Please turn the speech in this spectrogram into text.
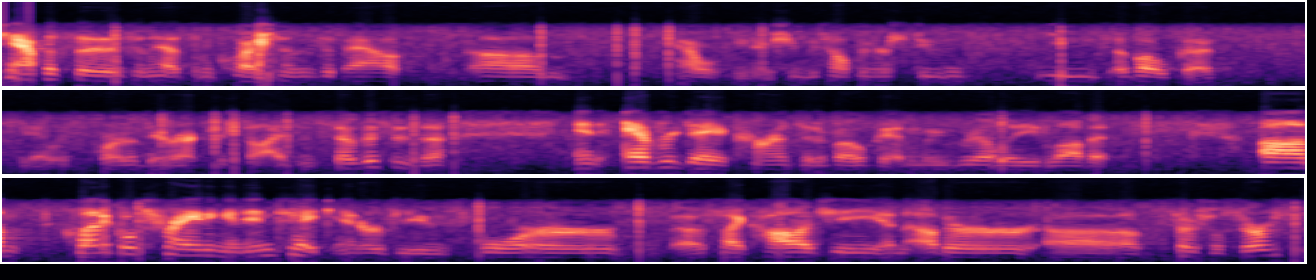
campuses and had some questions about um, how you know she was helping her students use Evoca, you know, as part of their exercises. So this is a an everyday occurrence at Evoca, and we really love it. Um, clinical training and intake interviews for uh, psychology and other uh, social services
